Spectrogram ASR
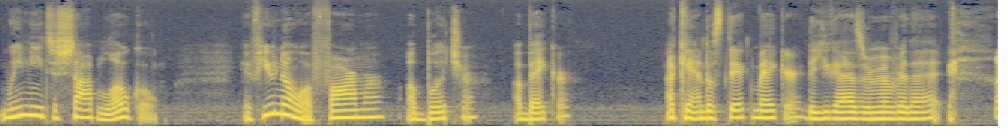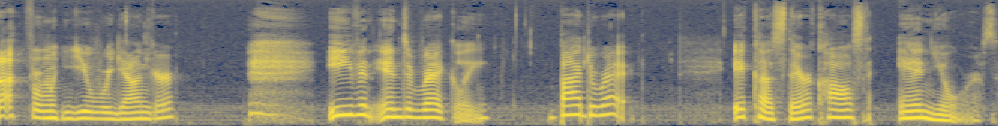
We need to shop local. If you know a farmer, a butcher, a baker, a candlestick maker, do you guys remember that from when you were younger? Even indirectly, buy direct. It cuts their cost and yours.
